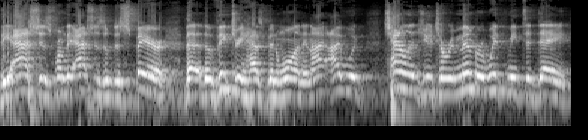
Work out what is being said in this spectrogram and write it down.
the ashes, from the ashes of despair, that the victory has been won. And I, I would challenge you to remember with me today,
